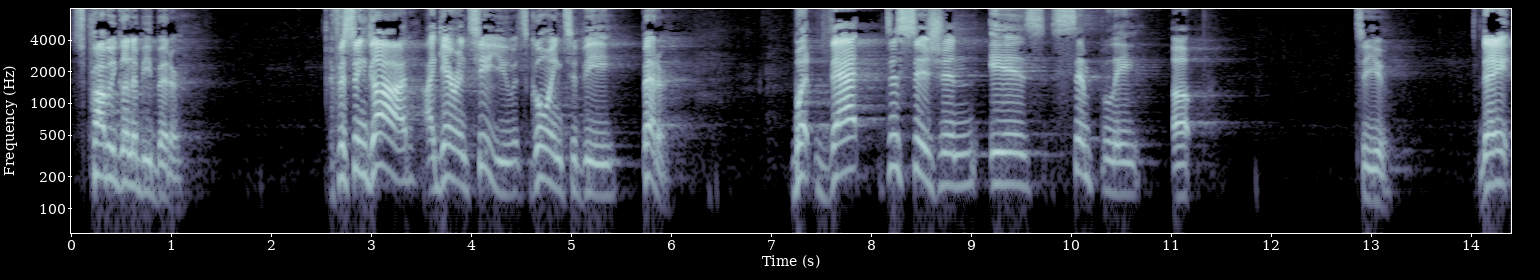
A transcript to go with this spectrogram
it's probably going to be bitter. If it's in God, I guarantee you it's going to be better. But that decision is simply up to you. They,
